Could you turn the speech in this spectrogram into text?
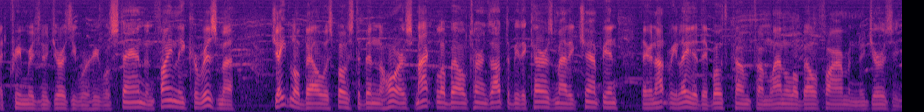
at Cream Ridge, New Jersey, where he will stand. And finally, Charisma. Jake Lobell was supposed to have been the horse. Mack Lobell turns out to be the charismatic champion. They are not related. They both come from Lana Lobell Farm in New Jersey.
